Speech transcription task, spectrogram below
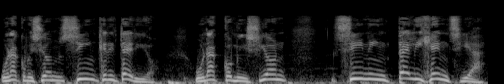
una comisión sin criterio, una comisión sin inteligencia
